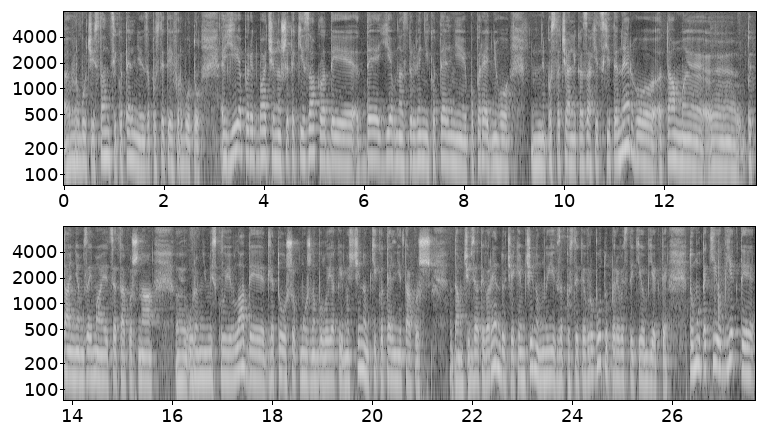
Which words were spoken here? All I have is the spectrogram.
е, в робочій станції котельні, запустити їх в роботу. Є передбачено ще такі заклади, де є в нас дров'яні котельні попереднього постачальника Захід Схід Енерго. Там питанням займається також на уровні міської влади для того, щоб можна було якимось чином ті котельні також там чи взяти в оренду, чи яким чином ну, їх запустити в роботу, перевести ті об'єкти. Тому такі об'єкти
